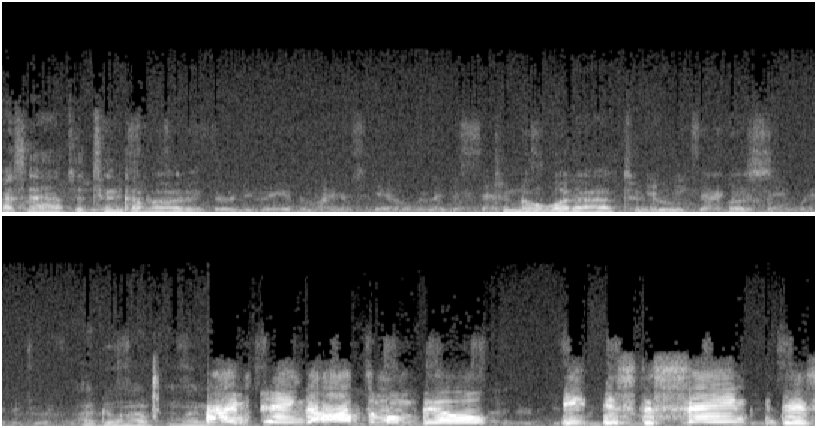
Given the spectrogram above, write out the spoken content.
I said I have to think about it the Third degree of the minor scale, and then descends. to know what I have to do. Because same way that Joyful I don't have money. I'm paying the optimum bill. It, it's the same. There's.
